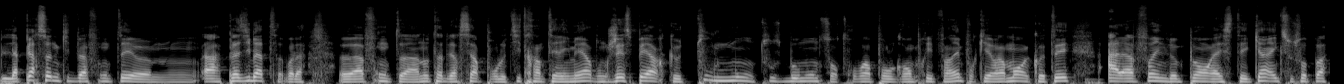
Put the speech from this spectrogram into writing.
la personne qui devait affronter, euh, ah, Plazibat, voilà, affronte un autre adversaire pour le titre intérimaire, donc j'espère que tout le monde, tout ce beau monde se retrouvera pour le Grand Prix de fin d'année, pour qu'il y ait vraiment un côté, à la fin, il ne peut en rester qu'un, et que ce soit pas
